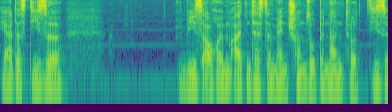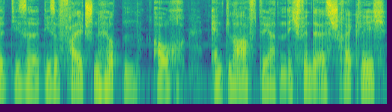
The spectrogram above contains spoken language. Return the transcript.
Ja, dass diese, wie es auch im Alten Testament schon so benannt wird, diese, diese, diese falschen Hirten auch entlarvt werden. Ich finde es schrecklich,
